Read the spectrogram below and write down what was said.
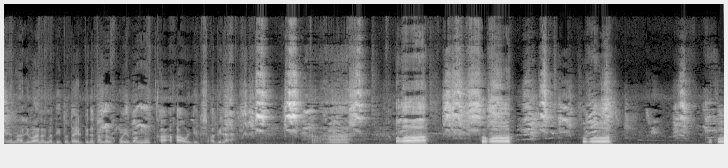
Ayan, naliwanag na dito dahil pinatanggal ko po ibang ka kahoy dito sa kabila. Ah. Koko! Koko! Koko! Koko!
